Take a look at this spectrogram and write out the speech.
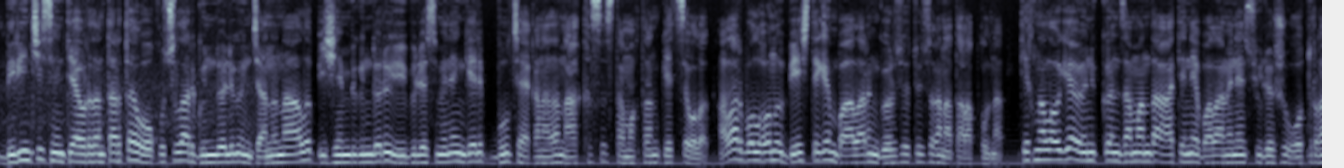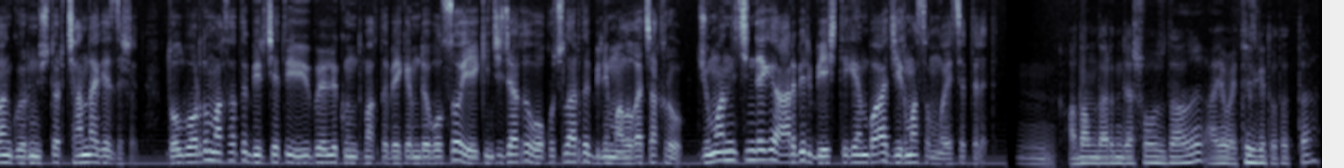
биринчи сентябрдан тарта окуучулар күндөлүгүн жанына алып ишемби күндөрү үй бүлөсү менен келип бул чайканадан акысыз тамактанып кетсе болот. Алар болгону бештеген бааларын көрсөтүүсү гана талап кылынат. Технология өнүккөн заманда ата эне бала менен сүйлөшүп отурган көрүнүштөр чанда кездешет. Долбоордун максаты бир чети үй бүлөлүк ынтымакты бекемдөө болсо экинчи жагы окуучуларды билим алууга чакыруу. Жуманын ичиндеги ар бир бештеген баа жыйырма сомго эсептелет. Адамдардын жашообуз дагы аябай тез кетип атат да.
